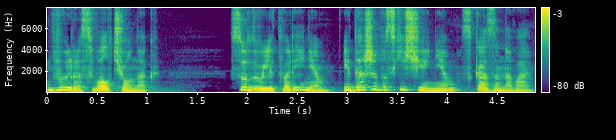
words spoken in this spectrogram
Вырос волчонок. С удовлетворением и даже восхищением сказанного.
